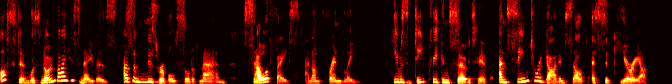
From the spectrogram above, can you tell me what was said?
Austin was known by his neighbours as a miserable sort of man, sour faced and unfriendly. He was deeply conservative and seemed to regard himself as superior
